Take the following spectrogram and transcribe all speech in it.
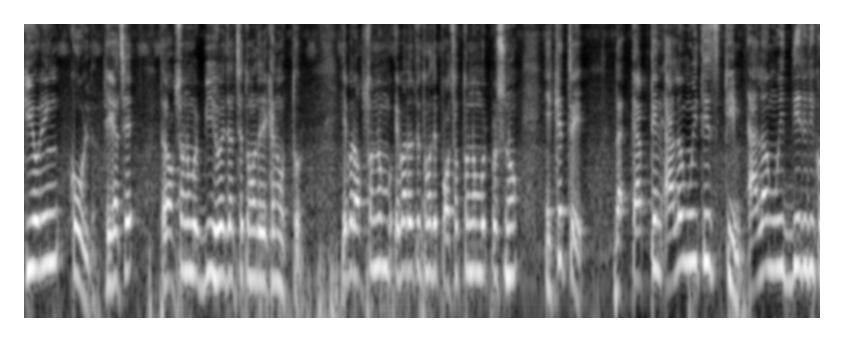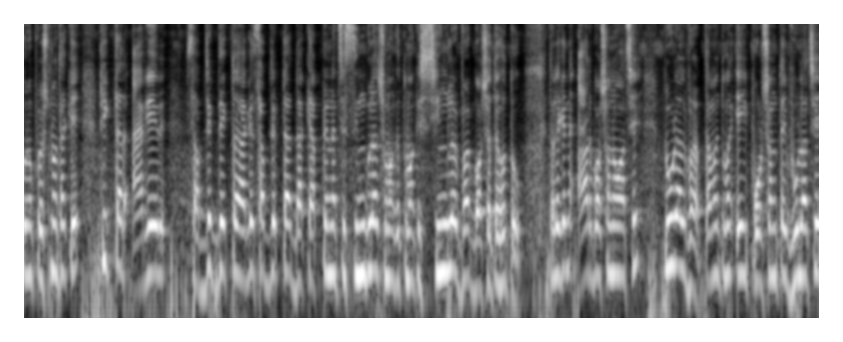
curing cold ঠিক আছে? তাহলে অপশন নম্বর বি হয়ে যাচ্ছে তোমাদের এখানে উত্তর। এবার অপশন নম্বর এবার হচ্ছে তোমাদের পঁচাত্তর নম্বর প্রশ্ন। এক্ষেত্রে the captain along with his team along with দিয়ে যদি কোনো প্রশ্ন থাকে, ঠিক তার আগের সাবজেক্ট দেখতে হয়, আগের সাবজেক্টটা দ্য ক্যাপ্টেন আছে সিঙ্গুলার সময় তোমাকে সিঙ্গুলার ভার্ব বসাতে হতো। তাহলে এখানে আর বসানো আছে প্লুরাল ভার্ব তার মানে তোমার এই পোর্শনটাই ভুল আছে।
